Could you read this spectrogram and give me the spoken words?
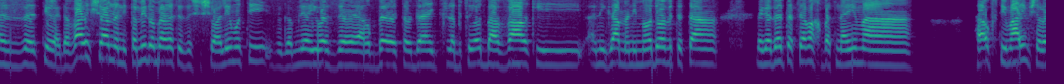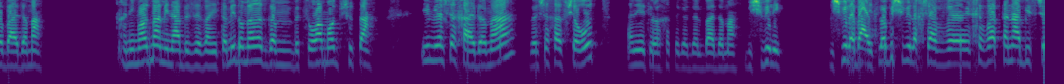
אז אה, תראה, דבר ראשון, אני תמיד אומרת את זה ששואלים אותי, וגם לי היו על זה הרבה, אתה יודע, התלבטויות בעבר, כי אני גם, אני מאוד אוהבת את ה... לגדל את הצמח בתנאים ה... האופטימליים שלו באדמה. אני מאוד מאמינה בזה, ואני תמיד אומרת גם בצורה מאוד פשוטה, אם יש לך אדמה ויש לך אפשרות, אני הייתי הולכת לגדל באדמה, בשבילי, בשביל הבית, לא בשביל עכשיו אה, חברת קנאביס ש...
